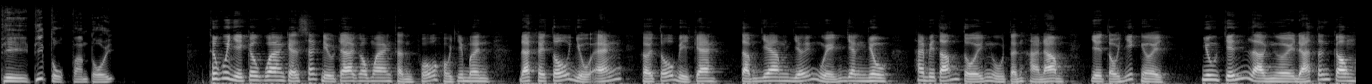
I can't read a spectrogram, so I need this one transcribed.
thì tiếp tục phạm tội. Thưa quý vị, cơ quan cảnh sát điều tra công an thành phố Hồ Chí Minh đã khởi tố vụ án, khởi tố bị can, tạm giam với Nguyễn Văn Nhu, 28 tuổi ngụ tỉnh Hà Nam về tội giết người. Nhu chính là người đã tấn công,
